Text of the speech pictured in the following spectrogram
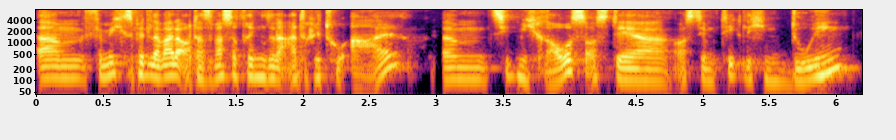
Ähm, für mich ist mittlerweile auch das Wassertrinken so eine Art Ritual, ähm, zieht mich raus aus, der, aus dem täglichen Doing,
